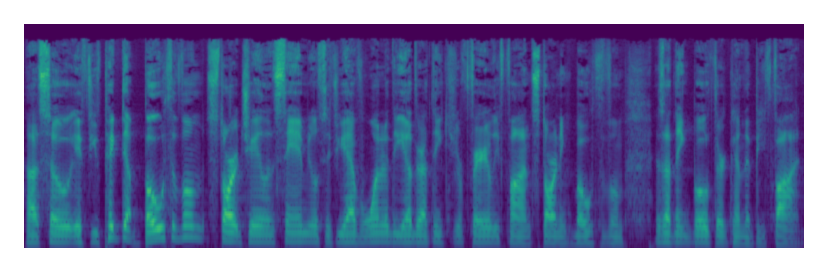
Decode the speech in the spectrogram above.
Uh, so if you picked up both of them, start Jaylen Samuels. If you have one or the other, I think you're fairly fine starting both of them, as I think both are going to be fine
